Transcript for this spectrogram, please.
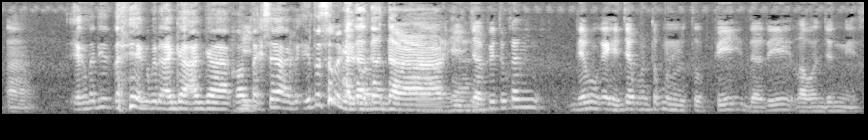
Ah, yang tadi tadi yang beda agak-agak konteksnya agak, itu seru gak? agak-agak Bang? dark Nah, ya. hijab itu kan dia pakai hijab untuk menutupi dari lawan jenis.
